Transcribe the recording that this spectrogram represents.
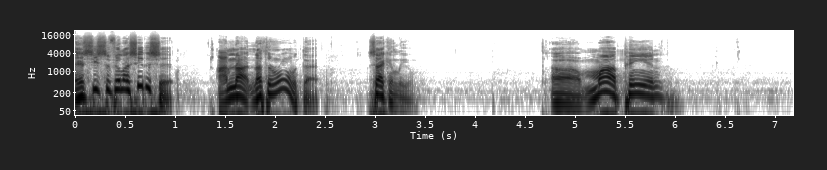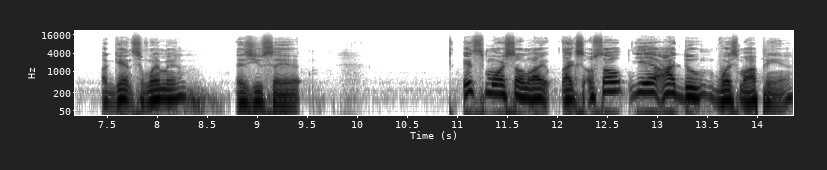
And she should feel like she the shit. I'm not nothing wrong with that. Secondly, uh, my opinion against women, as you said, it's more so like like so, so yeah, I do voice my opinion.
